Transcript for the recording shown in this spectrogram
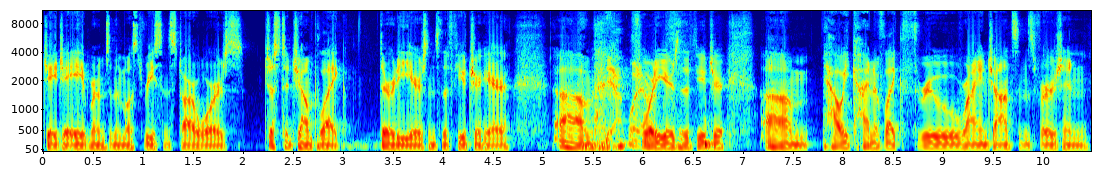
J.J. Abrams in the most recent Star Wars, just to jump like 30 years into the future here, um, Yeah, 40 years into the future, um, how he kind of like threw Rian Johnson's version,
